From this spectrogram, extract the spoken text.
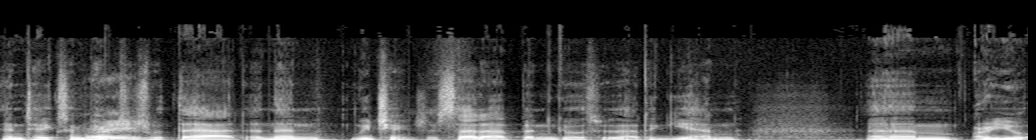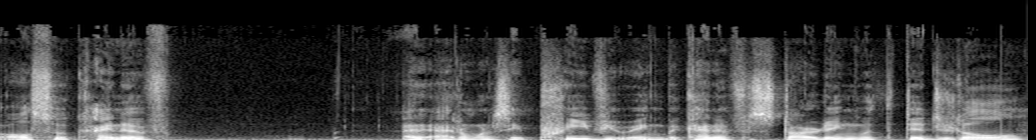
and take some pictures Right. with that. And then we change the setup and go through that again. Um, are you also kind of, I, I don't want to say previewing, but kind of starting with digital?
